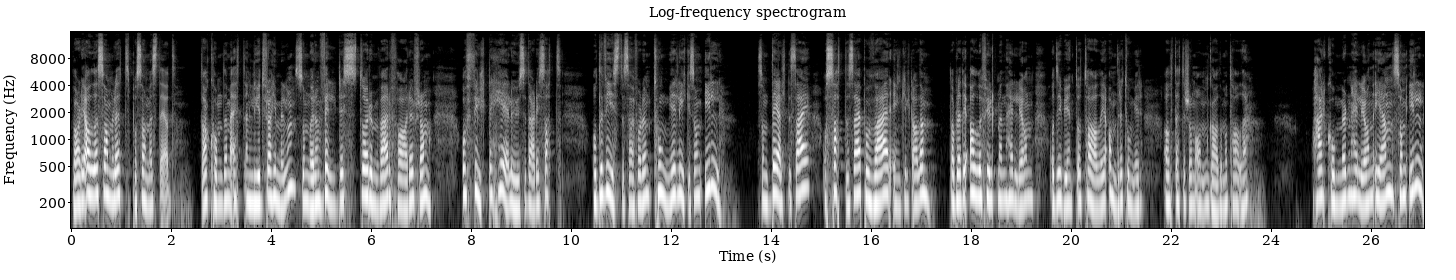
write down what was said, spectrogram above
var de alle samlet på samme sted. Da kom det med ett en lyd fra himmelen, som når en veldig stormvær farer fram, og fylte hele huset der de satt. Og det viste seg for dem tunger like som ild, som delte seg og satte seg på hver enkelt av dem. Da ble de alle fylt med Den hellige ånd, og de begynte å tale i andre tunger, alt ettersom ånden ga dem å tale. Og her kommer Den hellige ånd igjen som ild,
